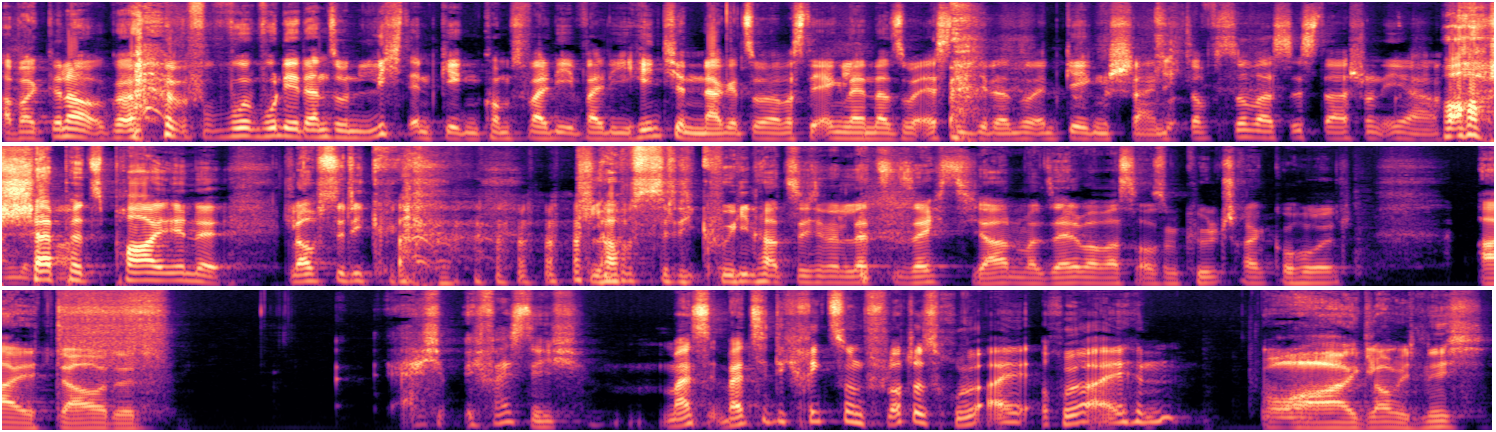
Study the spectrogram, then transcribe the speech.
Aber genau, wo, wo dir dann so ein Licht entgegenkommst, weil die, weil die Hähnchen-Nuggets oder was die Engländer so essen, die dann so entgegenscheinen. Ich glaube, sowas ist da schon eher. Oh, Shepherd's Pie inne. Glaubst du, die, glaubst du, die Queen hat sich in den letzten 60 Jahren mal selber was aus dem Kühlschrank geholt? I doubt it. Ich, ich weiß nicht. Meinst, meinst du, die kriegt so ein flottes Rührei, Rührei hin? Boah, glaube ich nicht.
